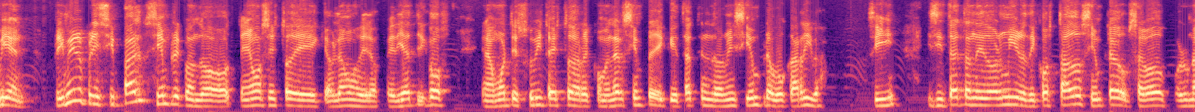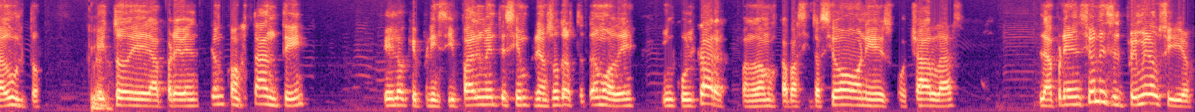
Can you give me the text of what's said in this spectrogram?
Bien, primero principal, siempre cuando tenemos esto de que hablamos de los pediátricos, en la muerte súbita, esto de recomendar siempre de que traten de dormir siempre boca arriba, ¿sí? Y si tratan de dormir de costado, siempre observado por un adulto. Esto de la prevención constante es lo que principalmente siempre nosotros tratamos de inculcar cuando damos capacitaciones o charlas. La prevención es el primer auxilio.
